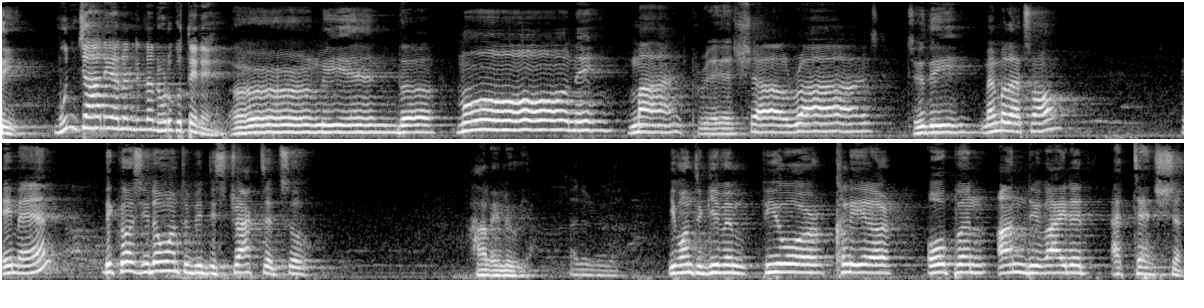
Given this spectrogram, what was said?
thee. ಮುಂಜಾನೆಯನ್ನು ನಿನ್ನನ್ನು ಹುಡುಕುತ್ತೇನೆ Early in the morning, my prayer shall rise to thee. Remember that song? Amen. Because you don't want to be distracted. So, hallelujah. You want to give him pure, clear, open, undivided attention.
